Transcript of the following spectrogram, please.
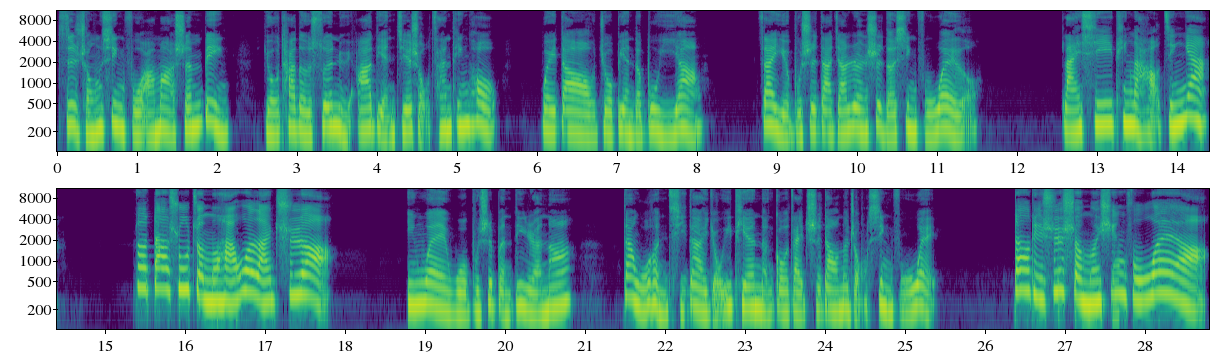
自从幸福阿妈生病，由她的孙女阿典接手餐厅后，味道就变得不一样，再也不是大家认识的幸福味了。莱西听了好惊讶，那大叔怎么还会来吃啊？因为我不是本地人啊，但我很期待有一天能够再吃到那种幸福味。到底是什么幸福味啊？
